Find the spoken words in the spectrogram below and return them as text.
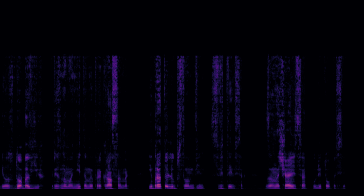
і оздобив їх різноманітними прикрасами. І братолюбством він світився, зазначається у літописі.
